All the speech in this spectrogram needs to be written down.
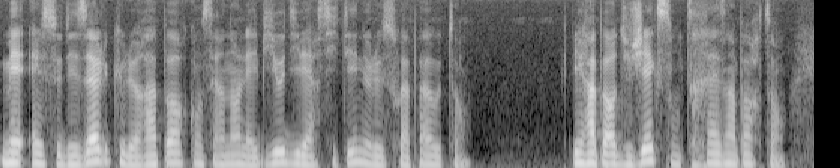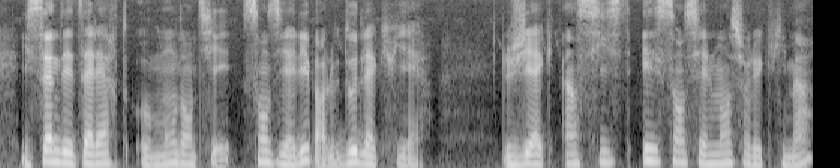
mais elle se désole que le rapport concernant la biodiversité ne le soit pas autant. Les rapports du GIEC sont très importants. Ils sonnent des alertes au monde entier sans y aller par le dos de la cuillère. Le GIEC insiste essentiellement sur le climat,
